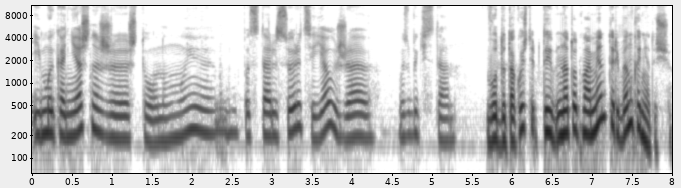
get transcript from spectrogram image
И мы, конечно же, что? Ну, мы стали ссориться, и я уезжаю в Узбекистан. Вот до такой степени. Ты на тот момент ребенка нет еще.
